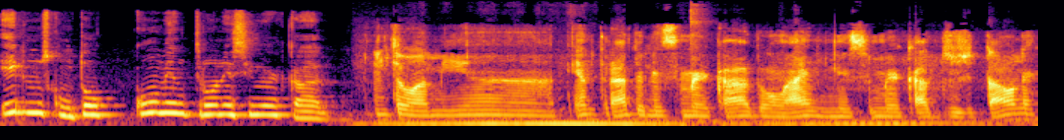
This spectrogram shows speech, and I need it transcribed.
Ele nos contou como entrou nesse mercado. Então, a minha entrada nesse mercado online, nesse mercado digital, né,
